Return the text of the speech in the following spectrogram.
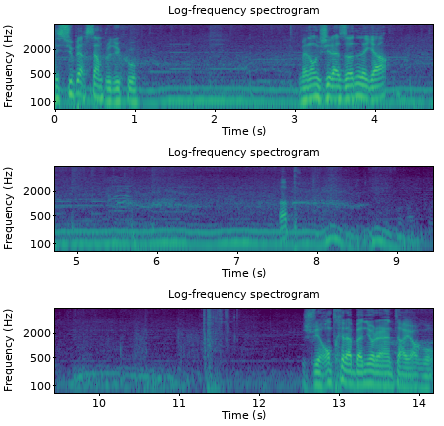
C'est super simple du coup. Maintenant que j'ai la zone les gars. Hop. Je vais rentrer la bagnole à l'intérieur gros.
